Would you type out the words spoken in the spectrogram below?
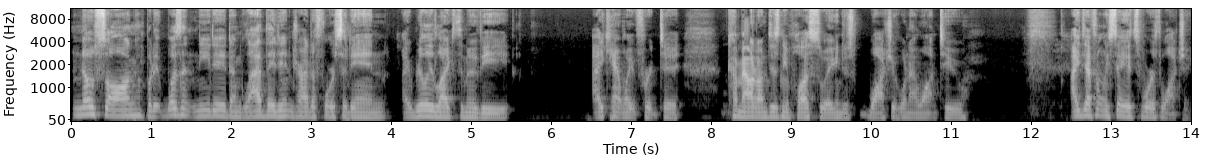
no song, but it wasn't needed. I'm glad they didn't try to force it in. I really liked the movie. I can't wait for it to come out on Disney Plus so I can just watch it when I want to. I definitely say it's worth watching.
